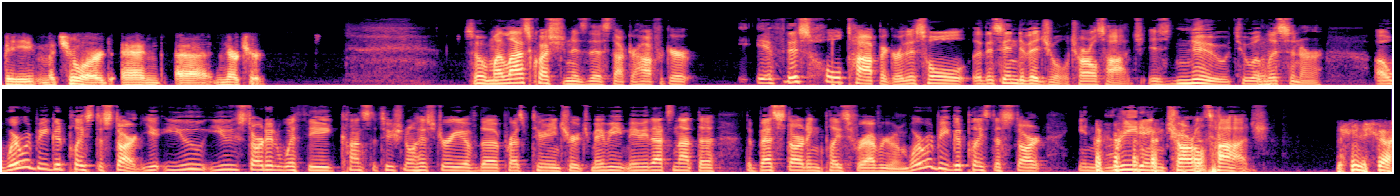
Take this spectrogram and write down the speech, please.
be matured and uh, nurtured. So my last question is this, Dr. Hoffecker. If this whole topic or this whole this individual, Charles Hodge, is new to a mm-hmm. listener, uh, where would be a good place to start? You you you started with the constitutional history of the Presbyterian Church. Maybe maybe that's not the the best starting place for everyone. Where would be a good place to start in reading Charles Hodge? Yeah,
